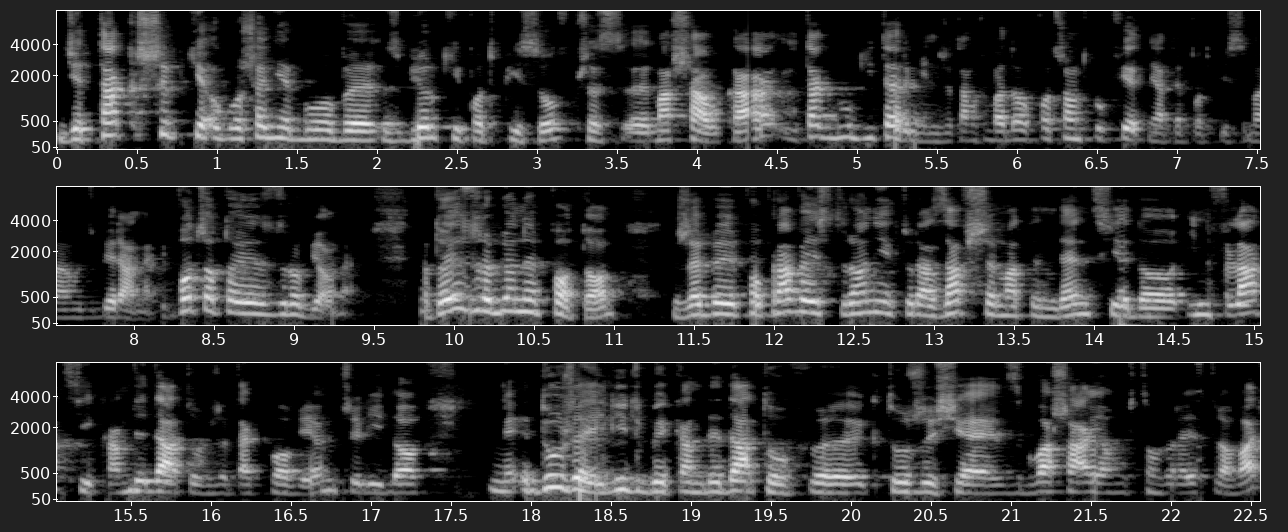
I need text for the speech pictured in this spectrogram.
gdzie tak szybkie ogłoszenie byłoby zbiórki podpisów przez y, marszałka i tak długi termin, że tam chyba do początku kwietnia te podpisy mają być zbierane. I po co to jest zrobione? No to jest zrobione po to, żeby po prawej stronie, która zawsze ma tendencję do inflacji kandydatów, że tak powiem, czyli do dużej liczby kandydatów, y, którzy się zgłaszają i chcą zarejestrować,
